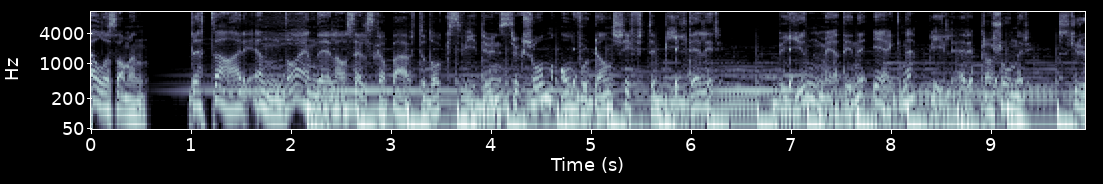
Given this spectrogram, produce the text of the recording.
alle sammen! Dette er enda en del av selskapet Autodox videoinstruksjon om hvordan skifte bildeler. Begynn med dine egne bilreparasjoner. Skru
